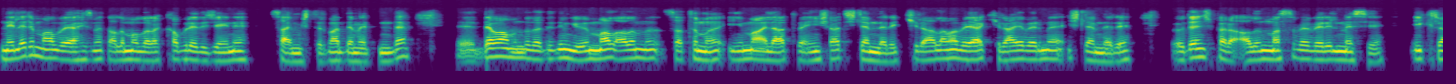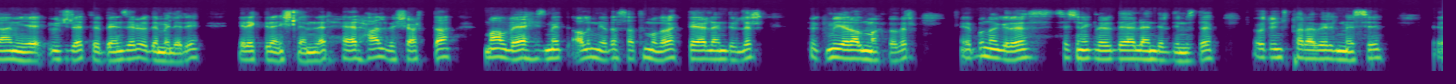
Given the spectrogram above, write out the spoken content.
neleri mal veya hizmet alımı olarak kabul edeceğini saymıştır madde metninde. E, devamında da dediğim gibi mal alımı, satımı, imalat ve inşaat işlemleri, kiralama veya kiraya verme işlemleri, ödenç para alınması ve verilmesi, ikramiye, ücret ve benzeri ödemeleri gerektiren işlemler her hal ve şartta mal veya hizmet alım ya da satım olarak değerlendirilir. Hükmü yer almaktadır. E, buna göre seçenekleri değerlendirdiğimizde ödünç para verilmesi, e,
